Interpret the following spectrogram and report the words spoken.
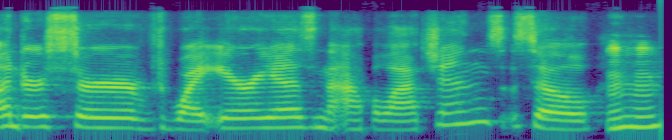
underserved white areas in the Appalachians. So mm-hmm.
